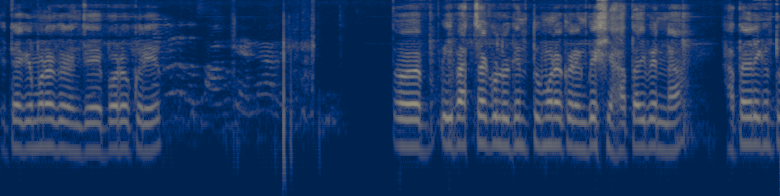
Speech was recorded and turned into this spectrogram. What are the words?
এটাকে মনে করেন যে বড় করে তো এই বাচ্চাগুলো কিন্তু মনে করেন বেশি হাতাইবেন না, হাতাইলে কিন্তু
